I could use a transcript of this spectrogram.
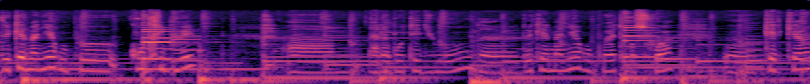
de quelle manière on peut contribuer à, la beauté du monde, euh, de quelle manière on peut être soi, euh, quelqu'un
